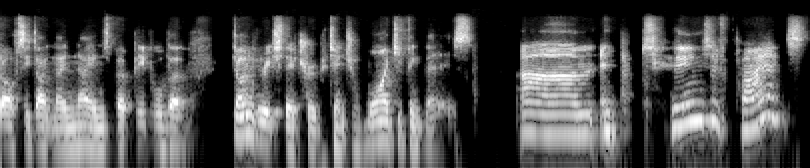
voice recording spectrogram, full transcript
Obviously, don't name names, but people that don't reach their true potential. Why do you think that is? Um, in terms of clients,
